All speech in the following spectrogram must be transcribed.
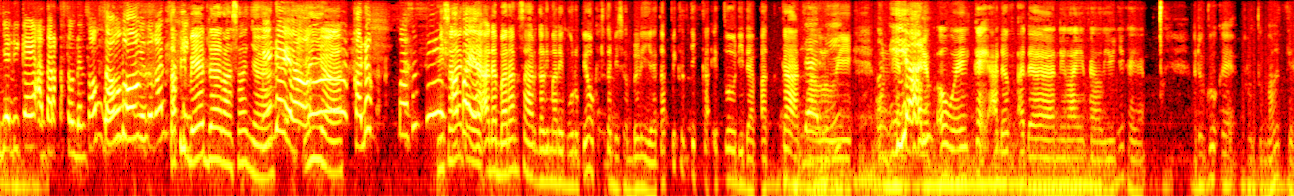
jadi kayak antara kesel dan sombong, Sombong. gitu kan. Tapi Saking- beda rasanya. Beda ya? Iya. Kadang masa sih? Misalnya Apa ya? kayak ada barang seharga lima ribu rupiah oke kita bisa beli ya. Tapi ketika itu didapatkan Dari melalui undian. giveaway kayak ada ada nilai value nya kayak aduh gue kayak beruntung banget ya.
